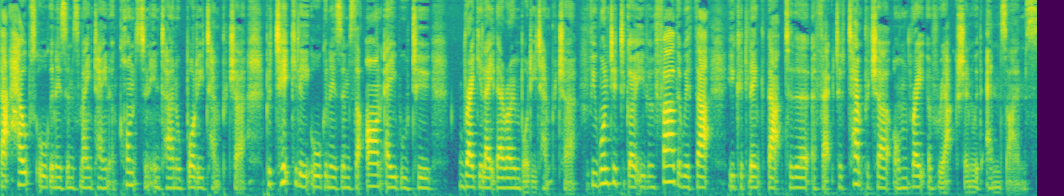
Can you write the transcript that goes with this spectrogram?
that helps organisms maintain a constant internal body temperature particularly organisms that aren't able to regulate their own body temperature. If you wanted to go even further with that, you could link that to the effect of temperature on rate of reaction with enzymes.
